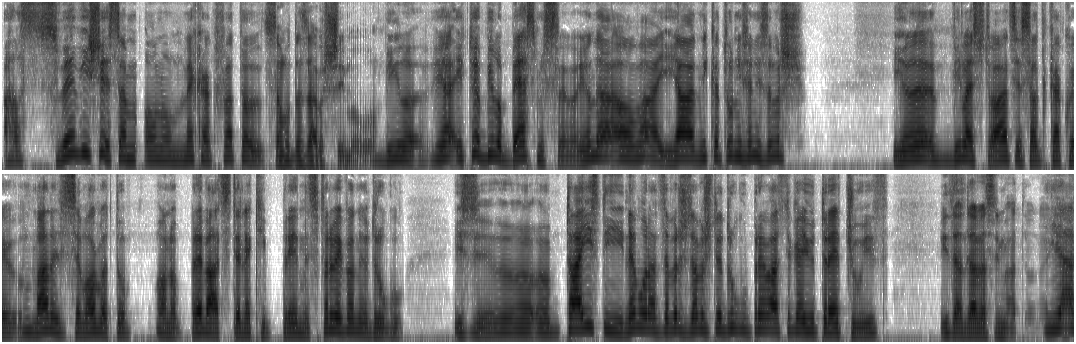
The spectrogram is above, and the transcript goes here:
Ali sve više sam ono nekako shvatao Samo da završimo ovo. bilo, ja, i to je bilo besmisleno. I onda ovaj, ja nikad to nisam ni završio. I onda bila je situacija sad kako je, mali se moglo to, ono, prebacite neki predmet s prve godine u drugu. Iz, uh, uh, ta isti ne morate završiti, završite drugu, prebacite ga i u treću. Iz, I da danas imate onaj... ja,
